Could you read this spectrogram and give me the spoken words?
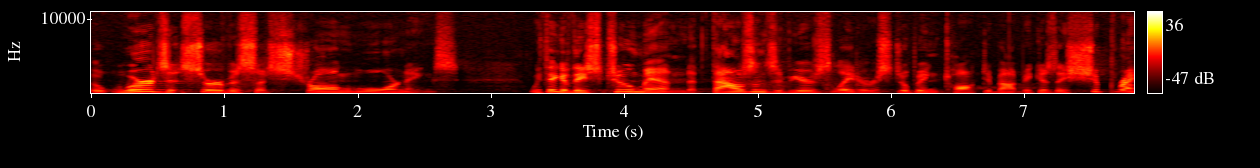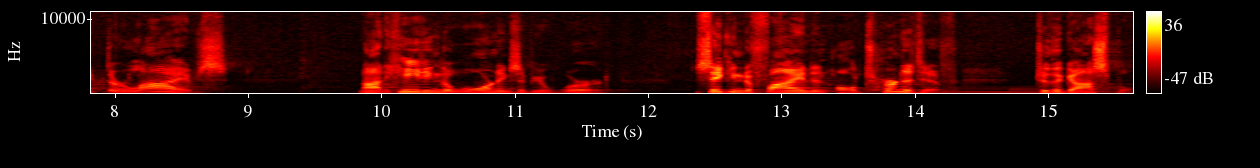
words that serve as such strong warnings. We think of these two men that thousands of years later are still being talked about because they shipwrecked their lives, not heeding the warnings of your word, seeking to find an alternative to the gospel.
